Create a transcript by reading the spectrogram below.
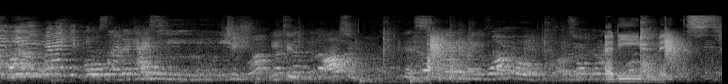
give you, can I give you? YouTube. Awesome. Eddie makes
